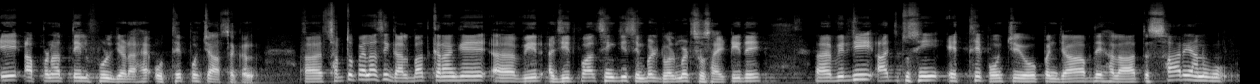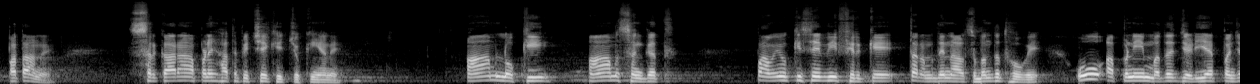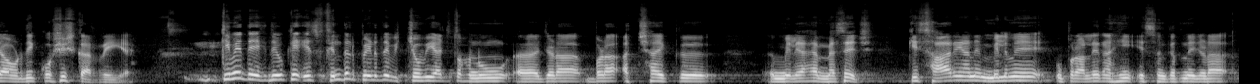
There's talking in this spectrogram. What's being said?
ਇਹ ਆਪਣਾ ਤਿਲ ਫੁੱਲ ਜਿਹੜਾ ਹੈ ਉੱਥੇ ਪਹੁੰਚਾ ਸਕਣ। ਸਭ ਤੋਂ ਪਹਿਲਾਂ ਅਸੀਂ ਗੱਲਬਾਤ ਕਰਾਂਗੇ ਵੀਰ Ajitpal Singh ji symbol development society ਦੇ। ਵੀਰ ਜੀ, ਅੱਜ ਤੁਸੀਂ ਇੱਥੇ ਪਹੁੰਚੇ ਹੋ, ਪੰਜਾਬ ਦੇ ਹਾਲਾਤ ਸਾਰਿਆਂ ਨੂੰ ਪਤਾ ਨੇ। ਸਰਕਾਰਾਂ ਆਪਣੇ ਹੱਥ ਪਿੱਛੇ ਖਿੱਚ ਚੁੱਕੀਆਂ ਨੇ। ਆਮ ਲੋਕੀ, ਆਮ ਸੰਗਤ, ਭਾਵੇਂ ਉਹ ਕਿਸੇ ਵੀ ਫਿਰਕੇ ਧਰਮ ਦੇ ਨਾਲ ਸੰਬੰਧਿਤ ਹੋਵੇ, ਉਹ ਆਪਣੀ ਮਦਦ ਜਿਹੜੀ ਹੈ ਪਹੁੰਚਾਉਣ ਦੀ ਕੋਸ਼ਿਸ਼ ਕਰ ਰਹੀ ਹੈ। ਕਿਵੇਂ ਦੇਖਦੇ ਹੋ ਕਿ ਇਸ ਫਿੰਦੜ ਪਿੰਡ ਦੇ ਵਿੱਚੋਂ ਵੀ ਅੱਜ ਤੁਹਾਨੂੰ ਜਿਹੜਾ ਬੜਾ ਅੱਛਾ ਇੱਕ ਮਿਲਿਆ ਹੈ ਮੈਸੇਜ ਕਿ ਸਾਰਿਆਂ ਨੇ ਮਿਲਵੇਂ ਉਪਰਾਲੇ ਰਾਹੀਂ ਇਸ ਸੰਗਤ ਨੇ ਜਿਹੜਾ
